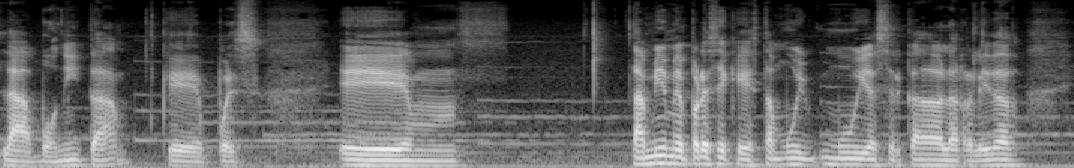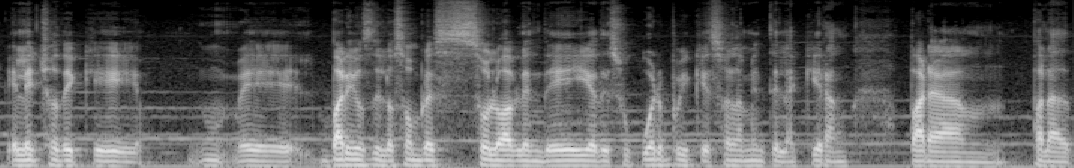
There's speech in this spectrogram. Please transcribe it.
la bonita, que pues... Eh, también me parece que está muy, muy acercada a la realidad el hecho de que eh, varios de los hombres solo hablen de ella, de su cuerpo y que solamente la quieran para, mm, para,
